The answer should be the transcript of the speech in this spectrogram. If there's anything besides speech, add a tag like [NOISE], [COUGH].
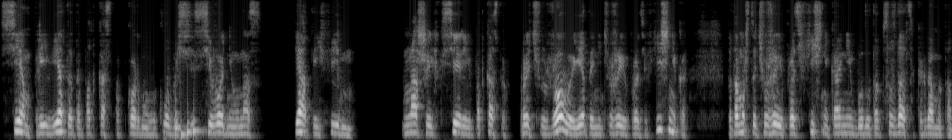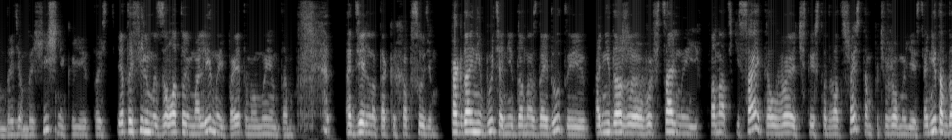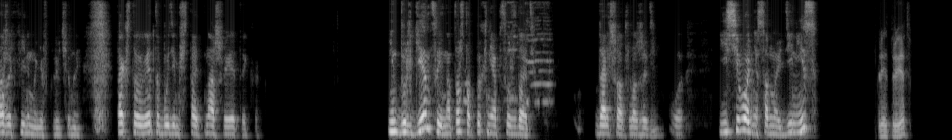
Всем привет, это подкаст Попкорного клуба. Сегодня у нас пятый фильм нашей серии подкастов про чужого, и это не чужие против хищника потому что чужие против хищника, они будут обсуждаться, когда мы там дойдем до хищника. И, то есть это фильмы с золотой малиной, поэтому мы им там отдельно так их обсудим. Когда-нибудь они до нас дойдут, и они даже в официальный фанатский сайт LV426 там по чужому есть, они там даже фильмы не включены. Так что это будем считать нашей этой как индульгенцией на то, чтобы их не обсуждать. Дальше отложить. Вот. И сегодня со мной Денис. Привет, привет.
